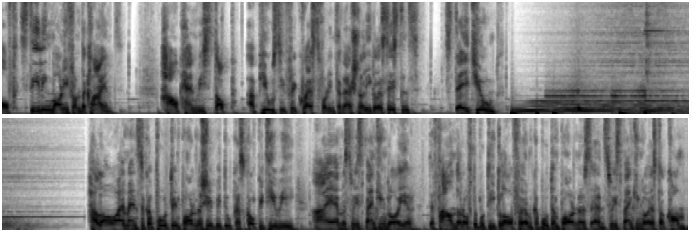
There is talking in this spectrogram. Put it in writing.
of stealing money from the client. How can we stop abusive requests for international legal assistance? Stay tuned. Hello, I'm Enzo Caputo in partnership with Dukascopy TV. I am a Swiss banking lawyer, the founder of the boutique law firm Caputo Partners and SwissBankingLawyers.com,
